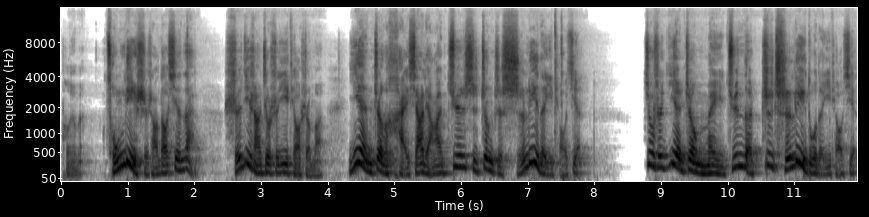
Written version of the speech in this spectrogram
朋友们，从历史上到现在。实际上就是一条什么验证海峡两岸军事政治实力的一条线，就是验证美军的支持力度的一条线，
